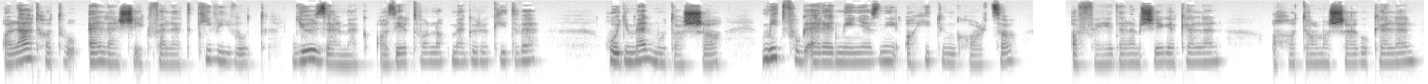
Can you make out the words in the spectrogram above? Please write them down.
a látható ellenség felett kivívott győzelmek azért vannak megörökítve, hogy megmutassa, mit fog eredményezni a hitünk harca a fejedelemségek ellen, a hatalmasságok ellen,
